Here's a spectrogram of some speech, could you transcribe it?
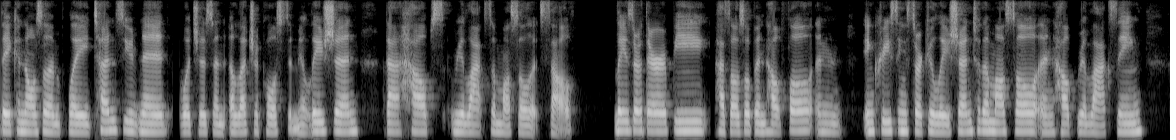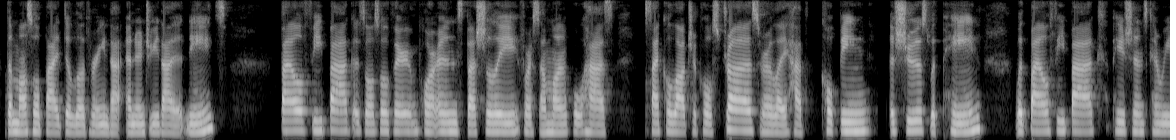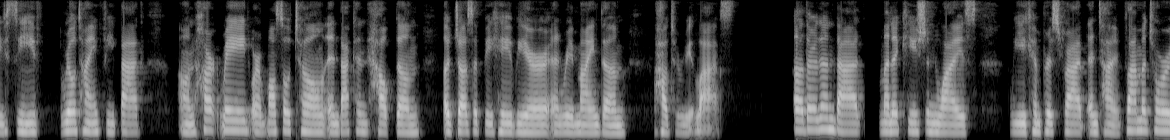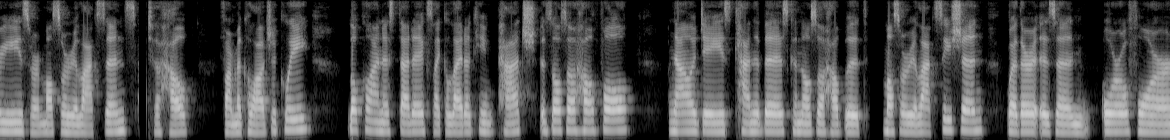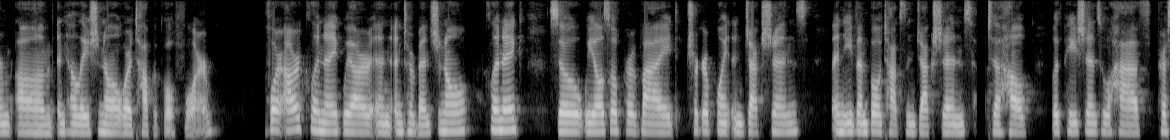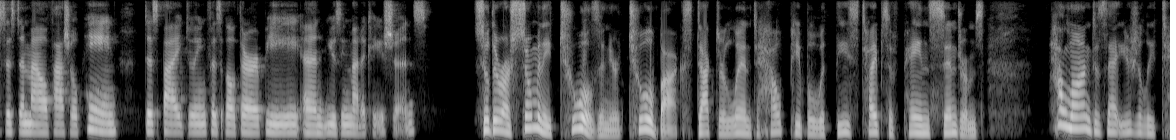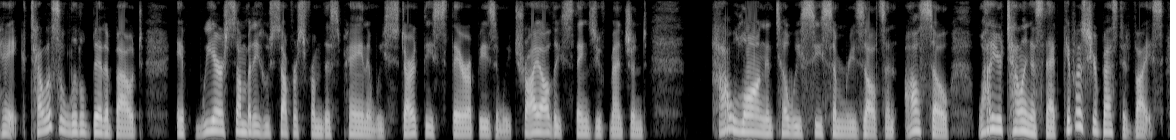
They can also employ TENS unit, which is an electrical stimulation that helps relax the muscle itself. Laser therapy has also been helpful in increasing circulation to the muscle and help relaxing the muscle by delivering that energy that it needs. Biofeedback is also very important, especially for someone who has psychological stress or like have coping issues with pain. With biofeedback, patients can receive real time feedback on heart rate or muscle tone, and that can help them adjust the behavior and remind them how to relax. Other than that, medication wise, we can prescribe anti inflammatories or muscle relaxants to help pharmacologically. Local anesthetics like a lidocaine patch is also helpful. Nowadays, cannabis can also help with muscle relaxation, whether it's an oral form, um, inhalational, or topical form. For our clinic, we are an interventional clinic. So we also provide trigger point injections and even Botox injections to help with patients who have persistent myofascial pain despite doing physical therapy and using medications. So there are so many tools in your toolbox, Dr. Lin, to help people with these types of pain syndromes. How long does that usually take? Tell us a little bit about if we are somebody who suffers from this pain and we start these therapies and we try all these things you've mentioned, how long until we see some results? And also, while you're telling us that, give us your best advice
